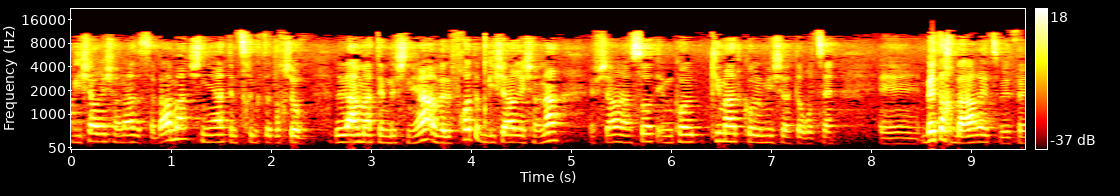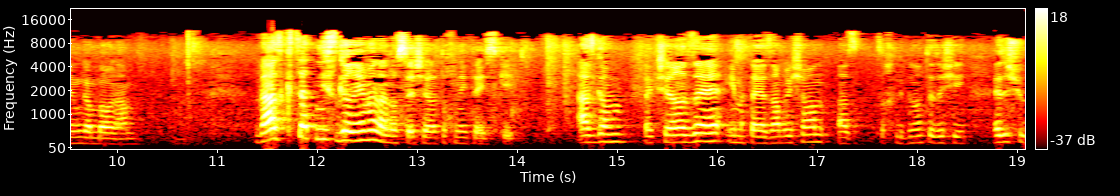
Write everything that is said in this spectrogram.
פגישה ראשונה זה סבבה, שנייה אתם צריכים קצת לחשוב למה אתם לשנייה, אבל לפחות הפגישה הראשונה אפשר לעשות עם כל, כמעט כל מי שאתה רוצה, אה, בטח בארץ ולפעמים גם בעולם. ואז קצת נסגרים על הנושא של התוכנית העסקית. אז גם בהקשר הזה, אם אתה יזם ראשון, אז צריך לבנות איזושהי, איזשהו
